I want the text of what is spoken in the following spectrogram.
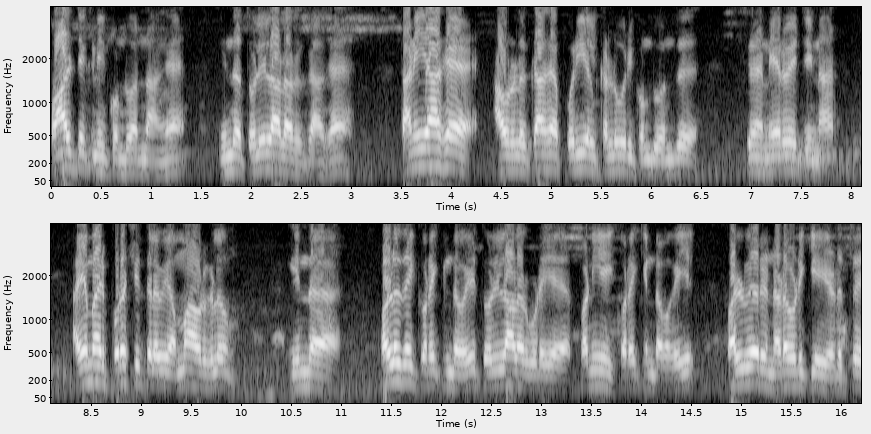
பாலிடெக்னிக் கொண்டு வந்தாங்க. இந்த தொழிலாளருக்காக தனியாக அவர்களுக்காக பொறியியல் கல்லூரி கொண்டு வந்து ச- நிறைவேற்றினார். அதே மாதிரி புரட்சி தலைவி அம்மா அவர்களும் இந்த பழுதை குறைக்கின்ற வகையில் தொழிலாளர்களுடைய பணியை குறைக்கின்ற வகையில் பல்வேறு நடவடிக்கையை எடுத்து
